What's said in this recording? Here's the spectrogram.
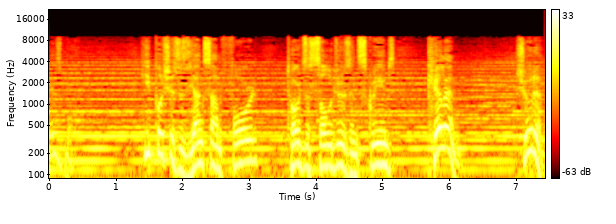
his boy. He pushes his young son forward towards the soldiers and screams, kill him, shoot him.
